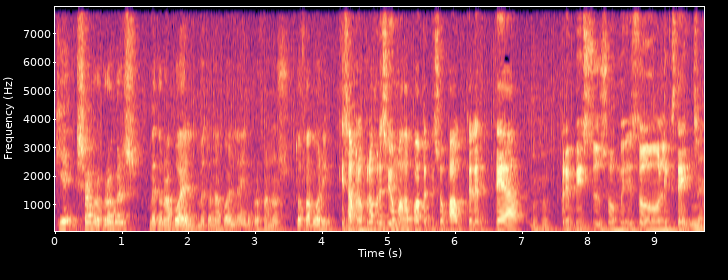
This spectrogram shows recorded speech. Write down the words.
και Σάβρο Κρόβερς με τον Αποέλ. Με τον Αποέλ να είναι προφανώς το φαβορή. Και σαν Μεροκρόβρες η ομάδα που απέκτησε ο Πάουκ τελευταία πριν μπει στους ομι- στο League Stage. Ναι.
